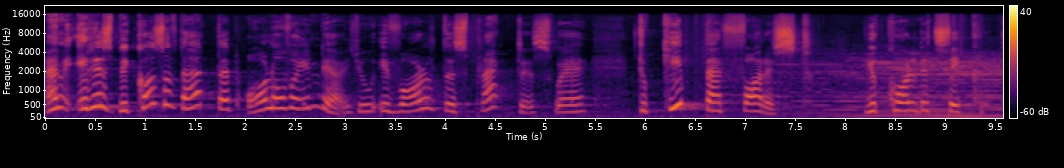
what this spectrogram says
And it is because of that that all over India you evolved this practice where to keep that forest, you called it sacred.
